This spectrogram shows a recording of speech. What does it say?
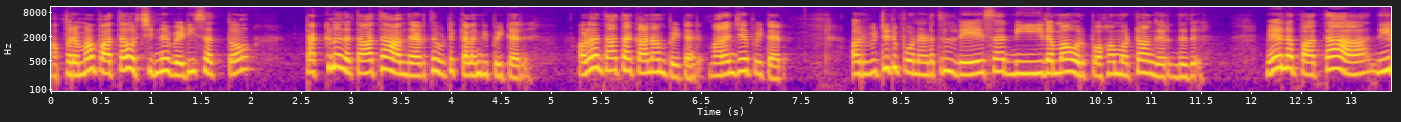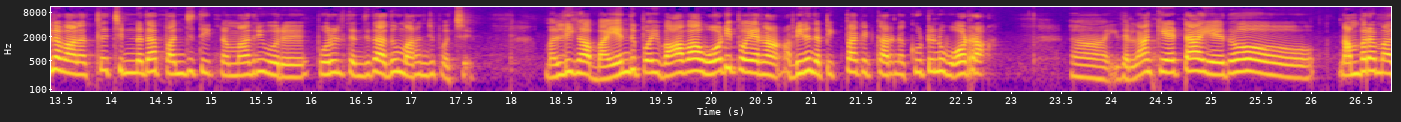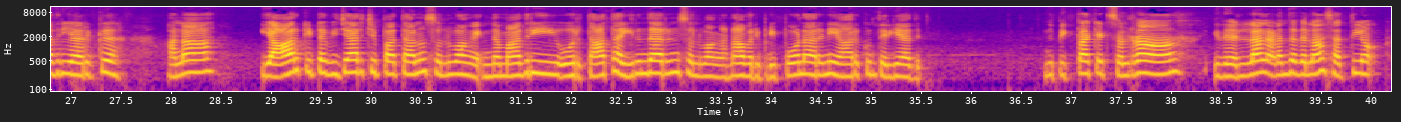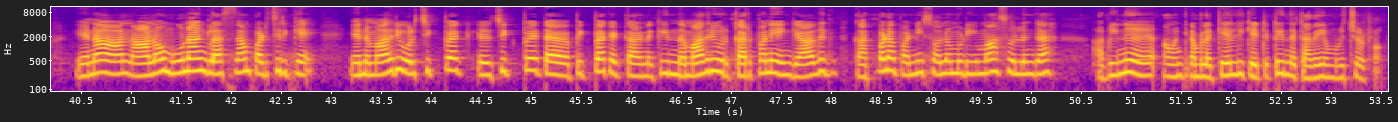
அப்புறமா பார்த்தா ஒரு சின்ன வெடி சத்தம். டக்குன்னு அந்த தாத்தா அந்த இடத்த விட்டு கிளம்பி போயிட்டார். அவ்வளோதான் தாத்தா காணாமல் போயிட்டார். மறைஞ்சே போயிட்டார். அவர் விட்டுட்டு போன இடத்துல லேசாக நீளமாக ஒரு புகை மட்டும் அங்கே இருந்தது. மேலே பார்த்தா நீலவானத்தில் சின்னதாக பஞ்சு தீட்டின மாதிரி ஒரு பொருள் தெரிஞ்சது அதுவும் மறைஞ்சு போச்சு. மல்லிகா பயந்து போய் வா வா ஓடி போயிடலாம் அப்படின்னு இந்த பிக் பாக்கெட்காரனை கூட்டுன்னு ஓடுறான் இதெல்லாம் கேட்டால் ஏதோ நம்புகிற மாதிரியாக இருக்குது ஆனால் யார்கிட்ட விசாரித்து பார்த்தாலும் சொல்லுவாங்க இந்த மாதிரி ஒரு தாத்தா இருந்தாருன்னு சொல்லுவாங்க ஆனால் அவர் இப்படி போனாருன்னு யாருக்கும் தெரியாது. இந்த பிக் பாக்கெட் சொல்கிறான் இதெல்லாம் நடந்ததெல்லாம் சத்தியம். ஏன்னா நானும் மூணாம் கிளாஸ் தான் படிச்சிருக்கேன். என்ன மாதிரி ஒரு சிக் பேக் சிக் பேட்டை பிக் பேக்கெட்காரனுக்கு இந்த மாதிரி ஒரு கற்பனை எங்கேயாவது கற்பனை பண்ணி சொல்ல முடியுமா சொல்லுங்கள் அப்படின்னு அவன் நம்மளை கேள்வி கேட்டுட்டு இந்த கதையை முடிச்சிடுறான்.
